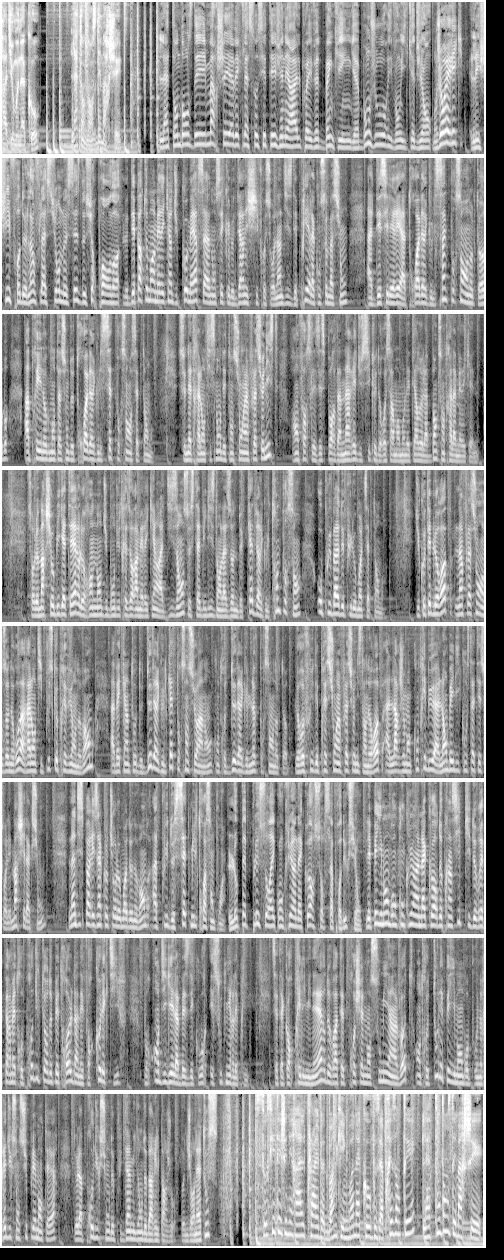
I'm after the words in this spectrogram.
Radio Monaco, la tendance des marchés. La tendance des marchés avec la Société Générale Private Banking. Bonjour Yvon Ikedjian. Bonjour Eric. Les chiffres de l'inflation ne cessent de surprendre. Le département américain du commerce a annoncé que le dernier chiffre sur l'indice des prix à la consommation a décéléré à 3,5% en octobre, après une augmentation de 3,7% en septembre. Ce net ralentissement des tensions inflationnistes renforce les espoirs d'un arrêt du cycle de resserrement monétaire de la Banque centrale américaine. Sur le marché obligataire, le rendement du bon du Trésor américain à 10 ans se stabilise dans la zone de 4,30%, au plus bas depuis le mois de septembre. Du côté de l'Europe, l'inflation en zone euro a ralenti plus que prévu en novembre, avec un taux de 2,4% sur un an contre 2,9% en octobre. Le reflux des pressions inflationnistes en Europe a largement contribué à l'embellie constatée sur les marchés d'actions. L'indice parisien clôture le mois de novembre à plus de 7300 points. L'OPEP Plus aurait conclu un accord sur sa production. Les pays membres ont conclu un accord de principe qui devrait permettre aux producteurs de pétrole d'un effort collectif pour endiguer la baisse des cours et soutenir les prix. Cet accord préliminaire devra être prochainement soumis à un vote entre tous les membres pour une réduction supplémentaire de la production de plus d'un million de barils par jour. Bonne journée à tous. Société Générale Private Banking Monaco vous a présenté la tendance des marchés.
